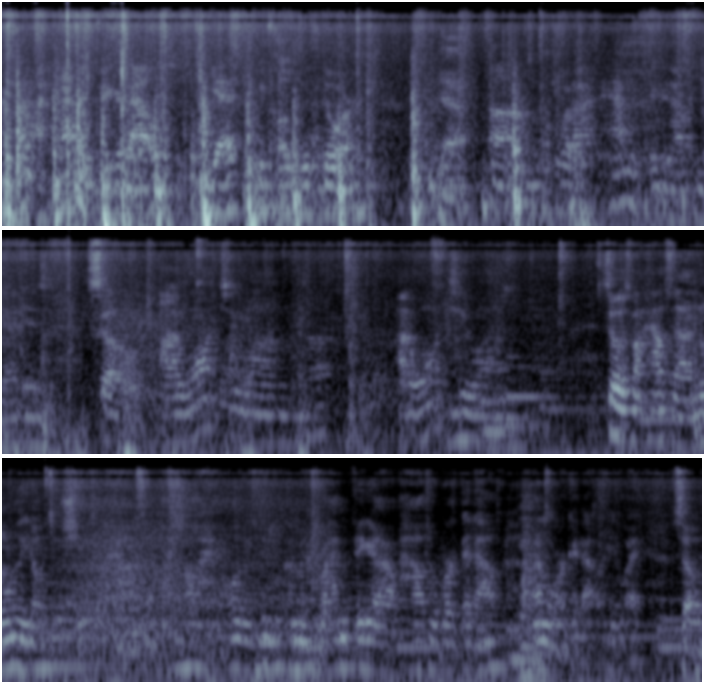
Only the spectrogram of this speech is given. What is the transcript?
i haven't figured out yet let me close this door. Yeah. um, what I haven't figured out yet is, so I want to, um, I want to, um, so it's my house now. I normally don't do shoots at my house. I'm like, oh, I have all these people coming through. I haven't figured out how to work that out. I'm gonna work it out anyway. So,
